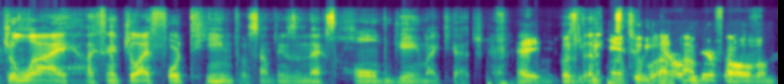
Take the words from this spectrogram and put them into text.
July, I think July 14th or something is the next home game I catch. Hey, because we, we can't, two, we can't all be there for all of them.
